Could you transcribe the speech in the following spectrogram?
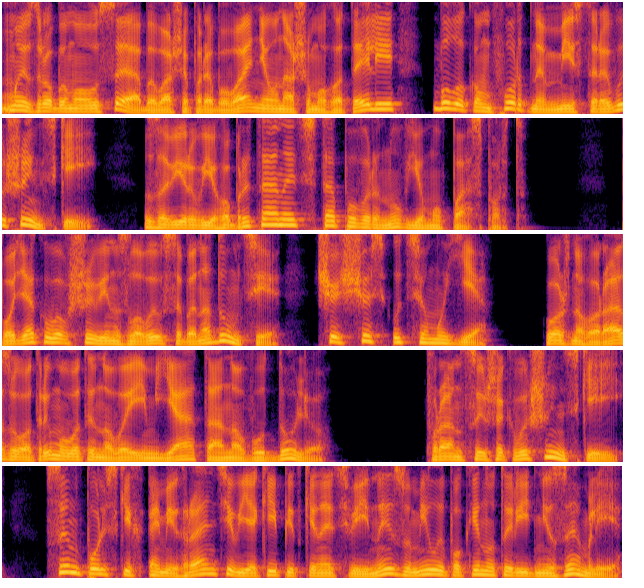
Ми зробимо усе, аби ваше перебування у нашому готелі було комфортним, містере Вишинський, завірив його британець та повернув йому паспорт. Подякувавши, він зловив себе на думці, що щось у цьому є кожного разу отримувати нове ім'я та нову долю. Францишек Вишинський, син польських емігрантів, які під кінець війни зуміли покинути рідні землі,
